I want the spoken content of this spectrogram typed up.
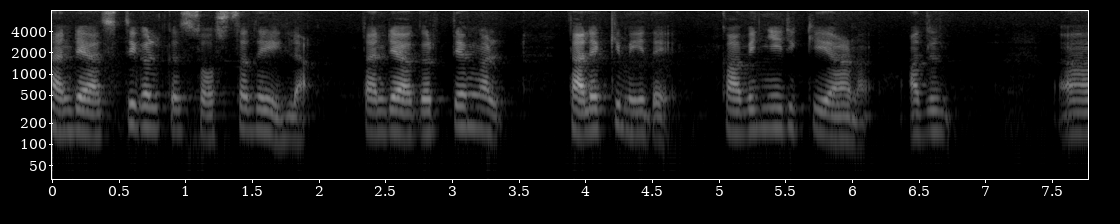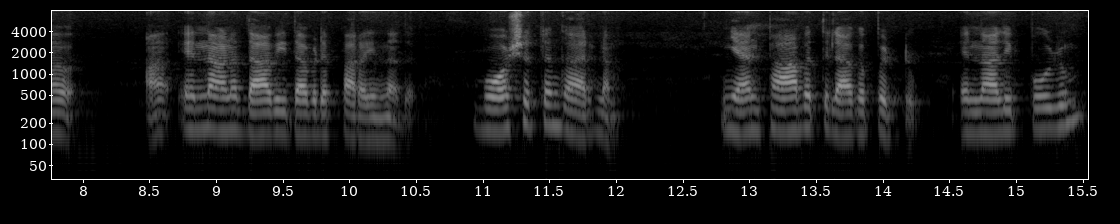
തന്റെ അസ്ഥികൾക്ക് സ്വസ്ഥതയില്ല. തന്റെ അകൃത്യങ്ങൾ തലയ്ക്ക് മീതെ കവിഞ്ഞിരിക്കുകയാണ്. അതിൽ എന്നാണ് ദാവീദ് അവിടെ പറയുന്നത്. മോഷത്വം കാരണം ഞാൻ പാപത്തിലകപ്പെട്ടു. എന്നാൽ ഇപ്പോഴും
